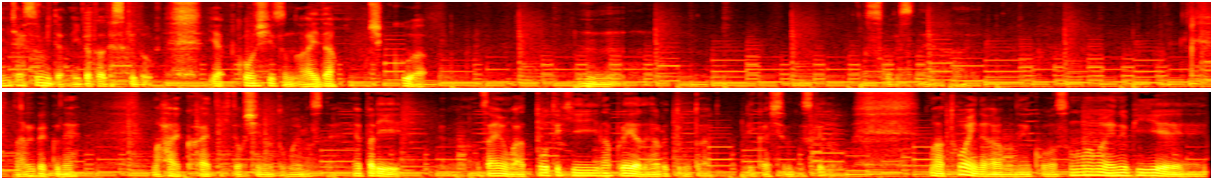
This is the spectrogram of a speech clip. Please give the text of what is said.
引退するみたいな言い方ですけどいや今シーズンの間もしくはうんそうですね、はい、なるべくね、まあ、早く帰ってきてほしいなと思いますね。やっぱり、ザイオンが圧倒的なプレイヤーであるってことは理解してるんですけどまあとは言いながらもねこうそのまま NBA に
